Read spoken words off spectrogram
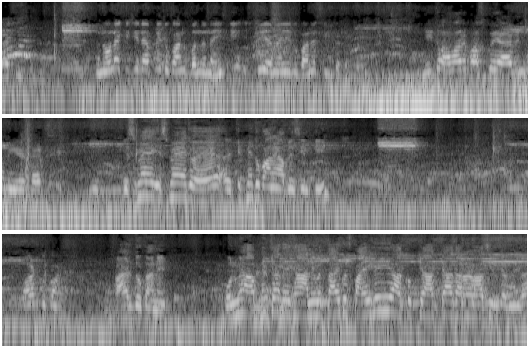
लाइसेंस के लिए। उन्होंने किसी ने अपनी दुकान बंद नहीं की, इसलिए हमें ये दुकानें सील करनी पड़ी। नहीं तो हमारे पास कोई तो नहीं है, सर। जी इसमें इसमें जो है कितनी दुकानें आपने सील की? आठ दुकान आठ दुकानें। उनमें आपने क्या देखा? अनियमितताएँ कुछ पाई गई या आपको क्या क्या कारण रहा सील करने का?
